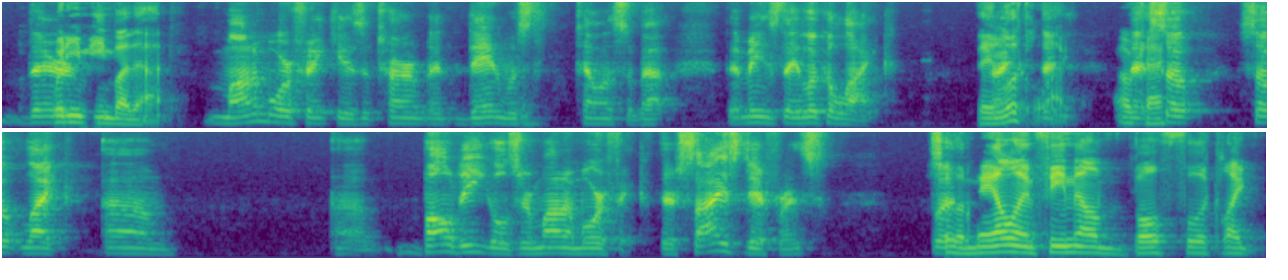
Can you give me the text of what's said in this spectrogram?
They're, what do you mean by that? monomorphic is a term that Dan was telling us about. That means they look alike. They Right. look That- like. That- Okay. so, so like um, uh, bald eagles are monomorphic. Their size difference. So the male and female both look like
